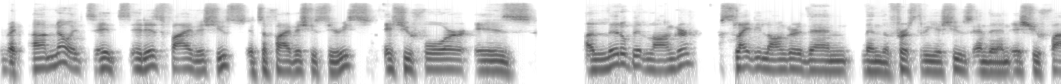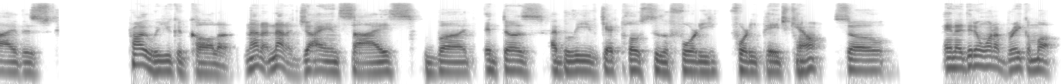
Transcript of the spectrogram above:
Right. Um, no, it's it's it is five issues. It's a five issue series. Issue four is a little bit longer, slightly longer than than the first three issues, and then issue five is probably what you could call a not a not a giant size, but it does, I believe, get close to the 40, 40 page count. So, and I didn't want to break them up,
